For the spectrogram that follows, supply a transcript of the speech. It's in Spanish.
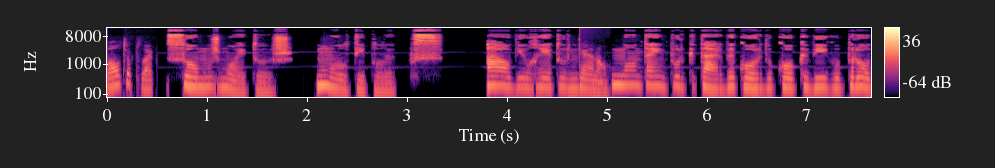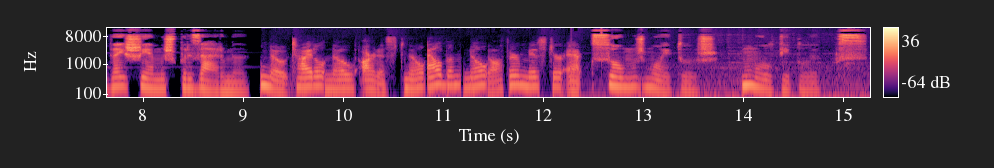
multiplex. Somos muitos. Múltiplex. Áudio retorno? Não tem por que estar de acordo com o que digo pro deixe-me expressar-me. No title, no artist, no album, no author, Mr. X. Somos muitos. Múltiplex.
